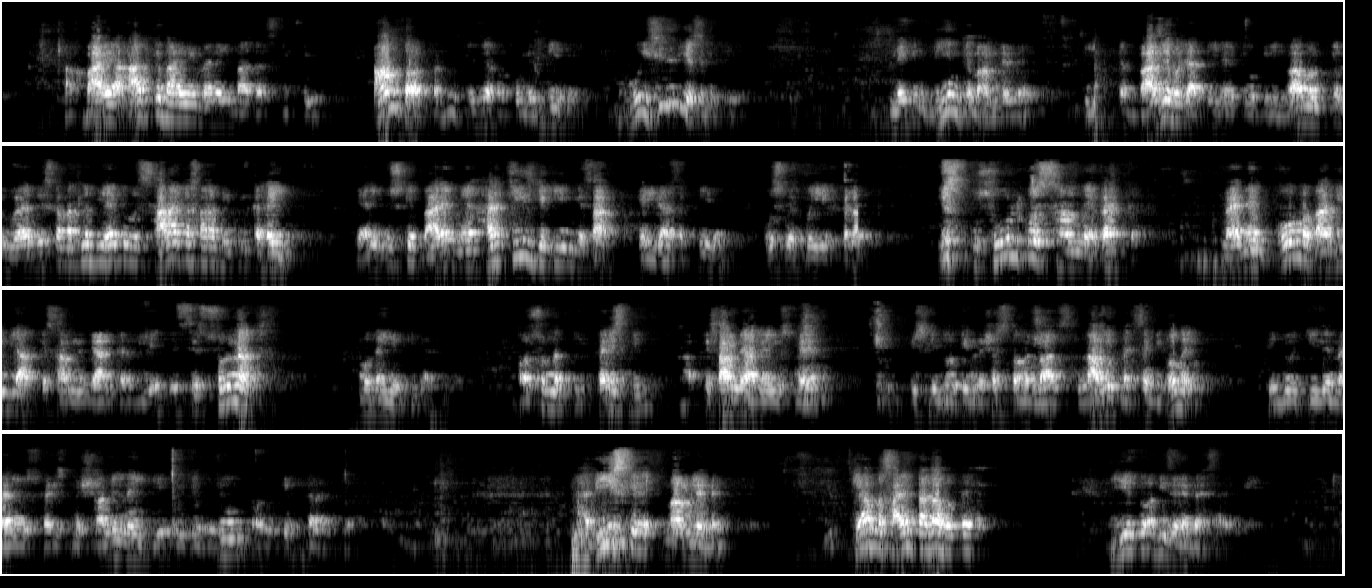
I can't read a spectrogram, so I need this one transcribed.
اخبار احاد کے بارے میں میں نے یہ بات عرض کی تھی۔ عام طور پر جو چیزیں ہم کو ملتی ہیں، وہ اسی ذریعے سے ملتی ہیں۔ لیکن دین کے معاملے میں جب واضح ہو جاتی ہے کہ وہ بجوا منتقل ہوا ہے، تو اس کا مطلب یہ ہے کہ وہ سارا کا سارا بالکل قطعی یعنی اس کے بارے میں ہر چیز یقین کے ساتھ کہی جا سکتی ہے۔ اس میں کوئی اختلاف اس اصول کو سامنے رکھ کر میں نے وہ مبادی بھی آپ کے سامنے بیان کر دیے جس سے سنت متعین کی جاتی ہے۔ اور سنت کی فہرست بھی آپ کے سامنے آ گئی، اس میں پچھلی دو تین نشستوں میں بعض نازک بحثیں بھی ہو گئی کہ جو چیزیں میں نے اس فہرست میں شامل نہیں کی، ان کے وجود اور ان کے اختراع کیا۔ حدیث کے معاملے میں کیا مسائل پیدا ہوتے ہیں؟ یہ تو ابھی زیر بحث آئے گی۔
